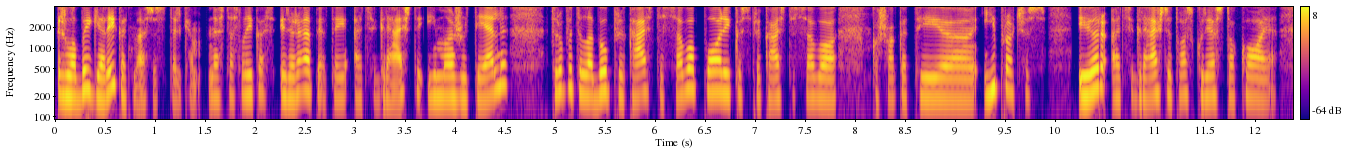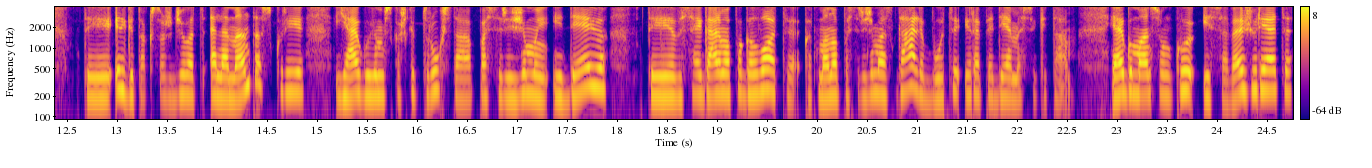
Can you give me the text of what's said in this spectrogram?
Ir labai gerai, kad mes susitelkiam, nes tas laikas ir yra apie tai atsigręžti į mažutėlį, truputį labiau prikasti savo poreikius, prikasti savo kažkokią tai e, įpročius ir atsigręžti tuos, kurie stoko stokoja. Tai irgi toks, aš žodžiu, elementas, kurį jeigu jums kažkaip trūksta pasiryžimui idėjų, tai visai galima pagalvoti, kad mano pasiryžimas gali būti ir apie dėmesį kitam. Jeigu man sunku į save žiūrėti,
